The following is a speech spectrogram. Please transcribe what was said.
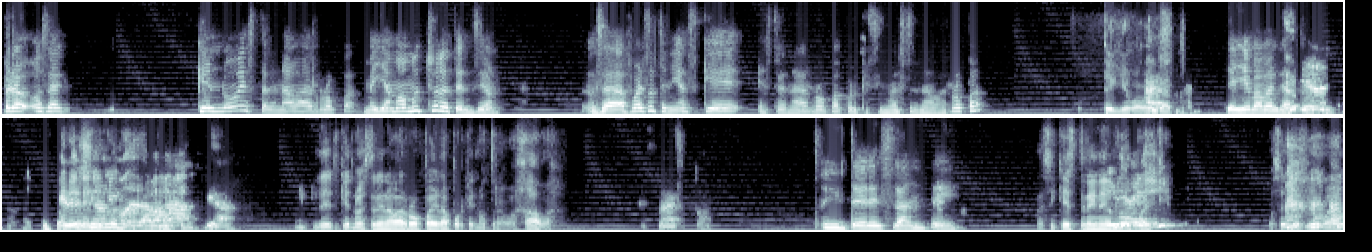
Pero, o sea, que no estrenaba ropa. Me llamó mucho la atención. O sea, a fuerza tenías que estrenar ropa porque si no estrenaba ropa, te llevaba el gato. Te llevaba el gato. Era, el sinónimo de la vagancia. que no estrenaba ropa era porque no trabajaba. Exacto. Interesante. Así que estrenen ropa. O se los lleva.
